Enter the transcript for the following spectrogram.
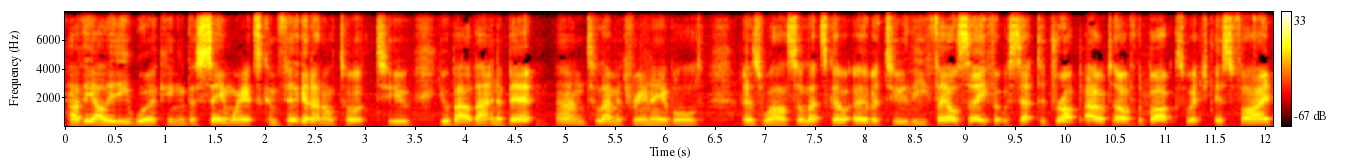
have the LED working the same way it's configured and I'll talk to you about that in a bit and telemetry enabled as well. So let's go over to the failsafe. It was set to drop out of the box which is fine.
